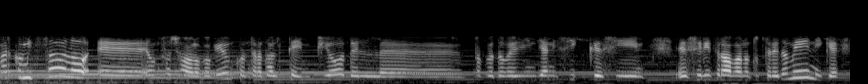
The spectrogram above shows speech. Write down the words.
Marco Mizzolo è un sociologo che ho incontrato al Tempio del proprio dove gli indiani Sikh si, eh, si, ritrovano tutte le domeniche.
